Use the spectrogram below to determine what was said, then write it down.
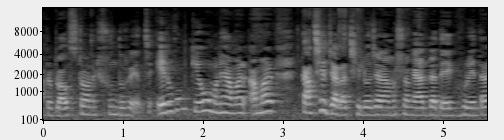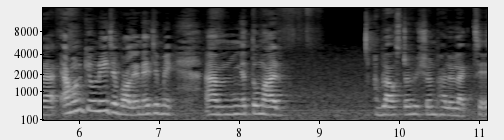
আপনার ব্লাউজটা অনেক সুন্দর হয়েছে। এরকম কেউ মানে আমার আমার কাছে যারা ছিল, যারা আমার সঙ্গে আড্ডা দেয়, ঘুরে, তারা এমন কেউ নেই যে বলে নাই যে, মে তোমার ব্লাউজটা ভীষণ ভালো লাগছে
